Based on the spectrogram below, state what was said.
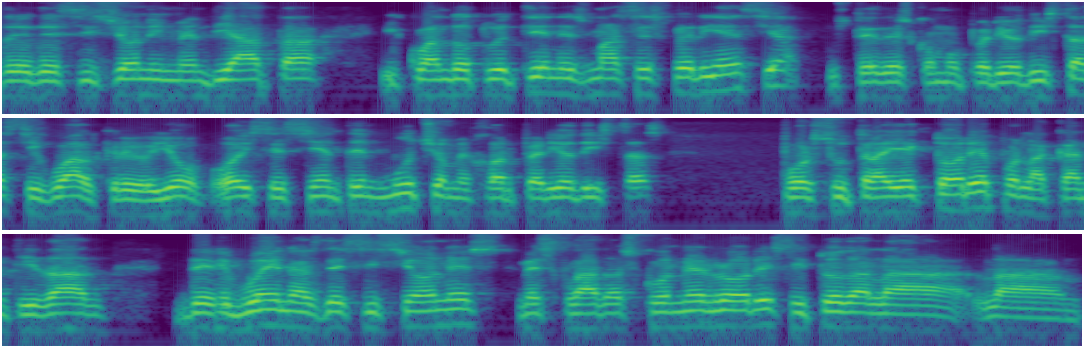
de decisión inmediata. Y cuando tú tienes más experiencia, ustedes como periodistas igual, creo yo, hoy se sienten mucho mejor periodistas por su trayectoria, por la cantidad de buenas decisiones mezcladas con errores y toda la, la,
